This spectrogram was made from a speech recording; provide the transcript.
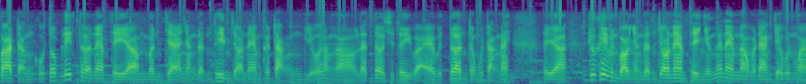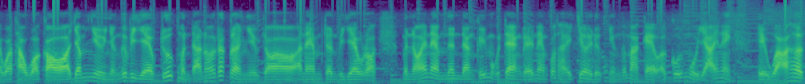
3 trận của top league thôi anh em. Thì à, mình sẽ nhận định thêm cho anh em cái trận giữa thằng à, Leicester City và Everton trong cái trận này. Thì à, trước khi mình vào nhận định cho anh em thì những anh em nào mà đang chơi bên ngoài qua thầu quả cò giống như những cái video trước mình đã nói rất là nhiều cho anh em trên video rồi. Mình nói anh em nên đăng ký một cái trang để anh em có thể chơi được những cái mã kèo ở cuối mùa giải này hiệu quả hơn.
